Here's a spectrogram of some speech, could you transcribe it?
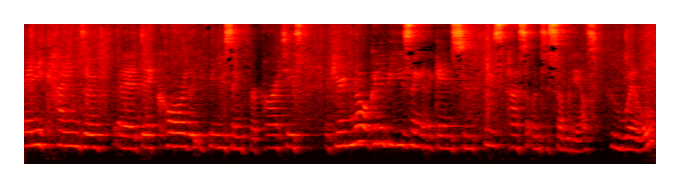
any kind of uh, decor that you've been using for parties. If you're not going to be using it again soon, please pass it on to somebody else who will.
